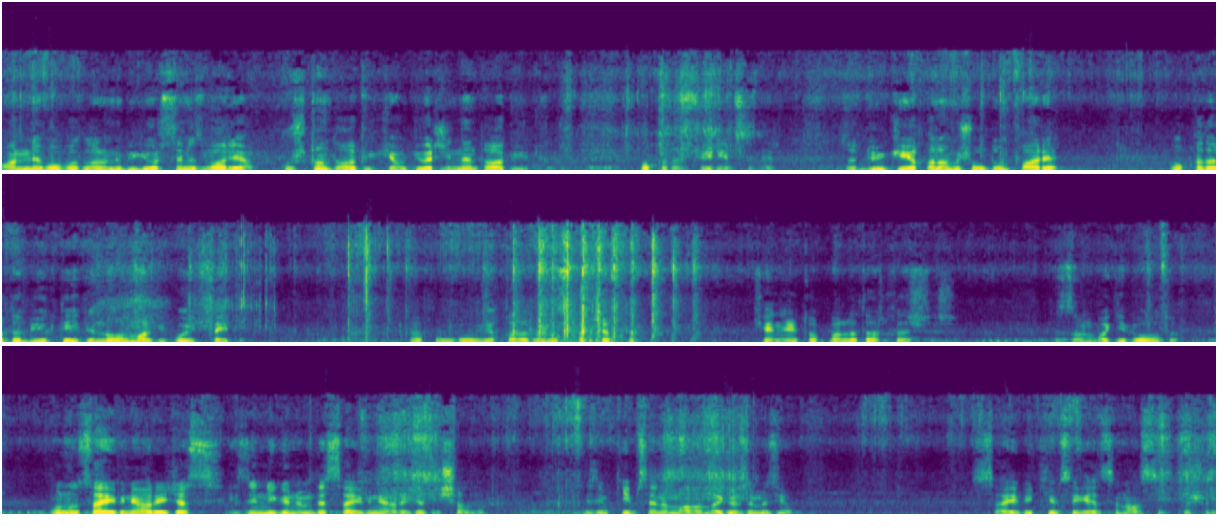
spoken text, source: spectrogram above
Anne babalarını bir görseniz var ya kuştan daha büyük ya güvercinden daha büyükler. O kadar söyleyeyim sizlere. Mesela dünkü yakalamış olduğum fare o kadar da büyük değildi. Normal bir boyuttaydı. Bakın bu yakaladığımız kaçak da kendini toparladı arkadaşlar. Zamba gibi oldu. Onun sahibini arayacağız. İzinli günümde sahibini arayacağız inşallah. Bizim kimsenin malında gözümüz yok. Sahibi kimse gelsin alsın kuşunu.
